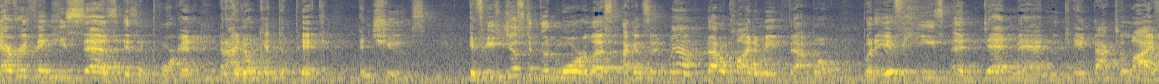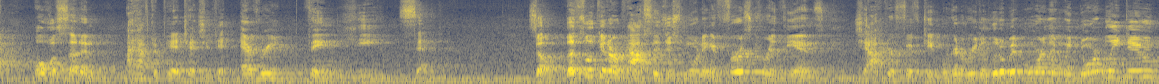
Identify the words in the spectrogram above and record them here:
Everything he says is important, and I don't get to pick and choose. If he's just a good moralist, I can say, yeah, that'll apply to me, that won't. But if he's a dead man who came back to life, all of a sudden I have to pay attention to everything he said. So let's look at our passage this morning in 1 Corinthians chapter 15. We're going to read a little bit more than we normally do,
